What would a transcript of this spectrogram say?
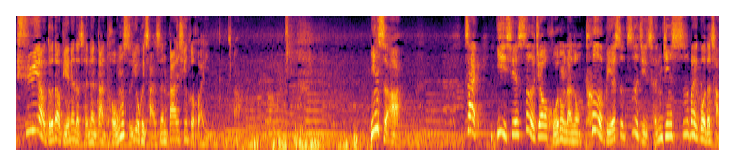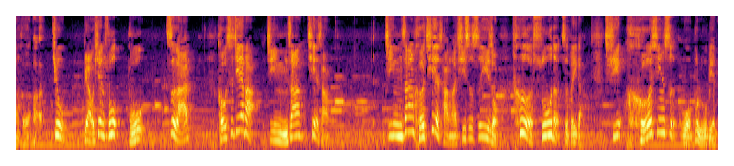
需要得到别人的承认，但同时又会产生担心和怀疑，啊，因此啊，在一些社交活动当中，特别是自己曾经失败过的场合啊，就表现出不自然、口吃结巴、紧张、怯场。紧张和怯场啊，其实是一种特殊的自卑感，其核心是我不如别人。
